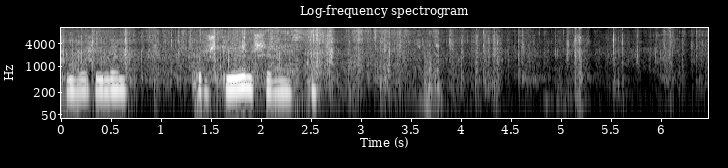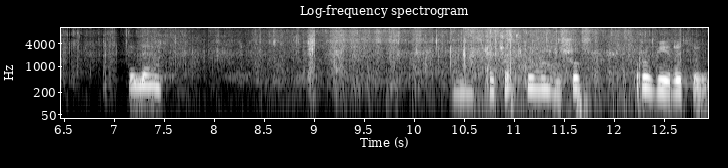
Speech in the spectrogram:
що може йдемо трошки в інше місце. Ідемо. Спочатку я мушу провірити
